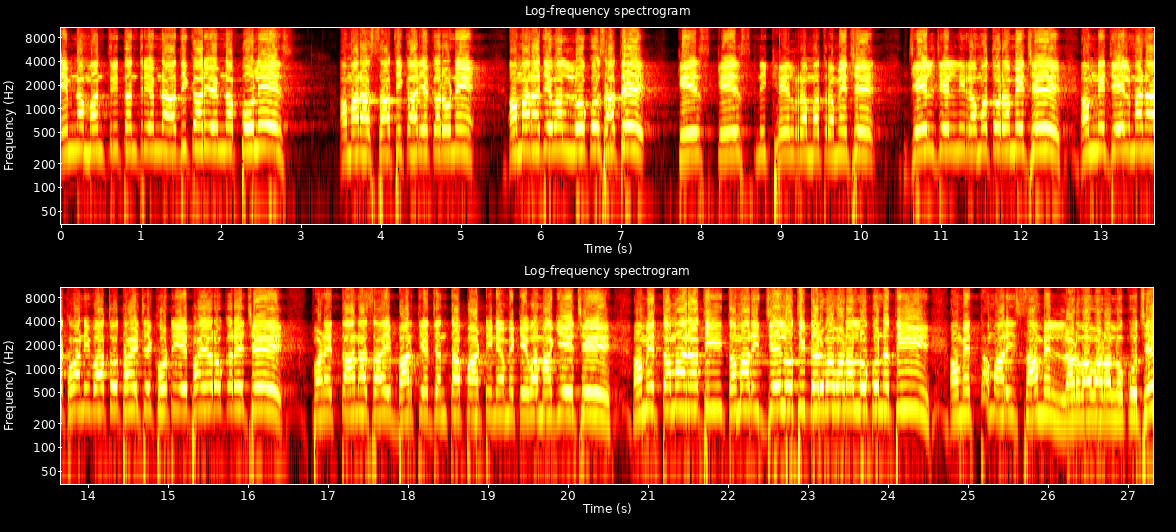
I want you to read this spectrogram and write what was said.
એમના મંત્રી તંત્રી એમના અધિકારીઓ, એમના પોલીસ, અમારા સાથી કાર્યકરોને, અમારા જેવા લોકો સાથે કેસ, કેસની ખેલ રમત રમે છે. જેલ, જેલની રમતો રમે છે. અમને જેલમાં નાખવાની વાતો થાય છે, ખોટી એફઆઈઆરો કરે છે. પણ એ તાના સાહેબ ભારતીય જનતા પાર્ટીને અમે કહેવા માંગીએ છીએ, અમે તમારાથી, તમારી જેલોથી ડરવાવાળા લોકો નથી, અમે તમારી સામે લડવાવાળા લોકો છે,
